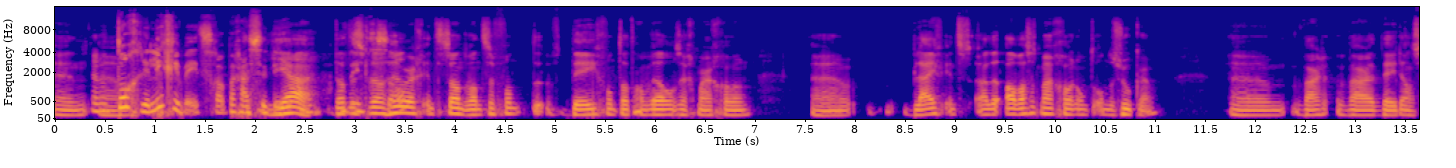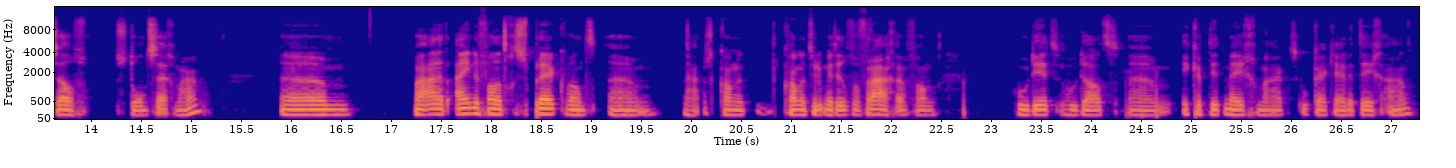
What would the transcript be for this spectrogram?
En, En dan ehm, toch religiewetenschappen gaan studeren. ja, dat is wel heel erg interessant, want ze vond, D vond dat dan wel, zeg maar, gewoon eh, blijf, al was het maar gewoon om te onderzoeken ehm, waar, waar D dan zelf stond, zeg maar. Ehm, maar aan het einde van het gesprek, want ehm, nou, ze kwam, kwam natuurlijk met heel veel vragen van hoe dit, hoe dat, ik heb dit meegemaakt, hoe kijk jij er tegenaan?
